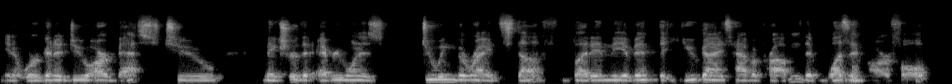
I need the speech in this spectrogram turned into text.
You know, we're going to do our best to make sure that everyone is doing the right stuff. But in the event that you guys have a problem that wasn't our fault,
